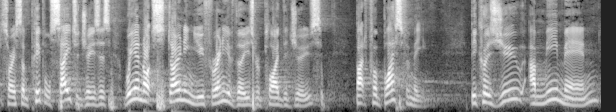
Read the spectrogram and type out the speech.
sorry, some people say to Jesus, We are not stoning you for any of these, replied the Jews, but for blasphemy, because you, a mere man,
